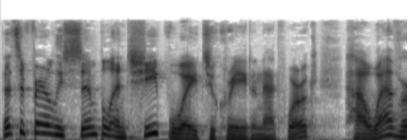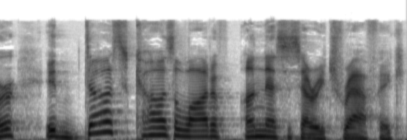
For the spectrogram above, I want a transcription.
That's a fairly simple and cheap way to create a network. However, it does cause a lot of unnecessary traffic.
